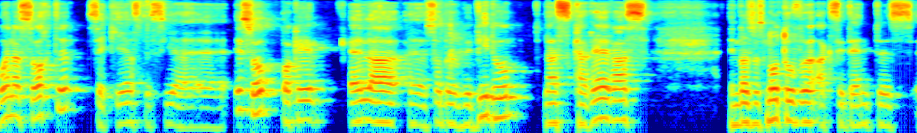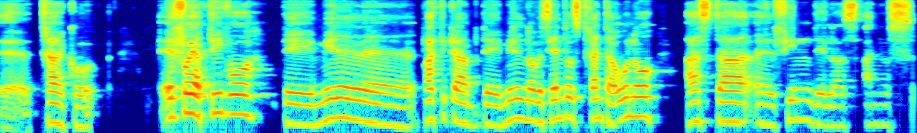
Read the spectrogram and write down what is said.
buena suerte, si quieres decir eh, eso, porque él ha eh, sobrevivido las carreras, entonces no tuvo accidentes eh, trágicos. Él fue activo de mil, práctica de 1931 hasta el fin de los años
